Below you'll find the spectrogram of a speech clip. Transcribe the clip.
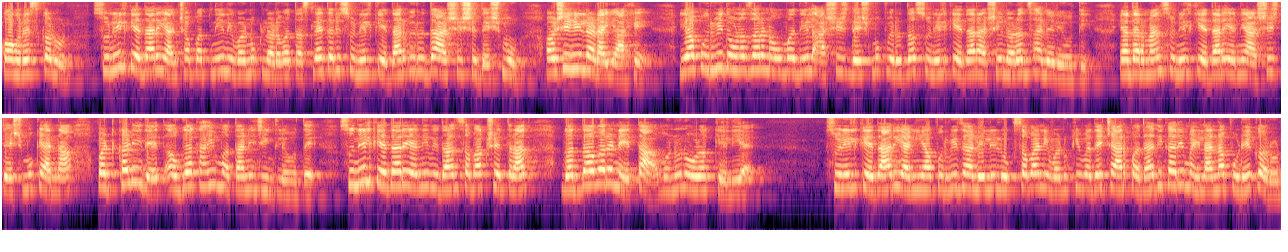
काँग्रेसकडून. सुनील केदार यांच्या पत्नी निवडणूक लढवत असले तरी सुनील केदार विरुद्ध आशिष देशमुख अशी ही लढाई आहे. यापूर्वी दोन हजार नऊ मधील आशिष देशमुख विरुद्ध सुनील केदार अशी लढत झालेली होती. या दरम्यान सुनील केदार यांनी आशिष देशमुख यांना पटकणी देत अवघ्या काही मतांनी जिंकले होते. सुनील केदार यांनी विधानसभा क्षेत्रात गद्दावर नेता म्हणून ओळख केली आहे. सुनील केदार यांनी यापूर्वी झालेली लोकसभा निवडणुकीमध्ये चार पदाधिकारी महिलांना पुढे करून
